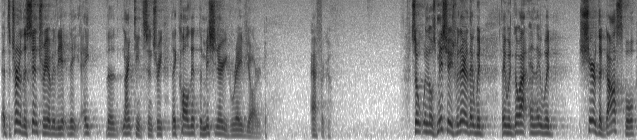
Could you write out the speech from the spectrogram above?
At the turn of the century, I mean, the, the, eight, the 19th century, they called it the missionary graveyard, Africa. So when those missionaries were there, they would, they would go out and they would share the gospel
